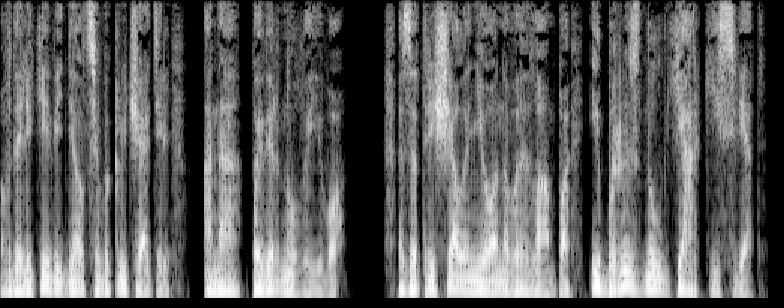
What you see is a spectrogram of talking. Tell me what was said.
Вдалеке виднелся выключатель. Она повернула его. Затрещала неоновая лампа, и брызнул яркий свет.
